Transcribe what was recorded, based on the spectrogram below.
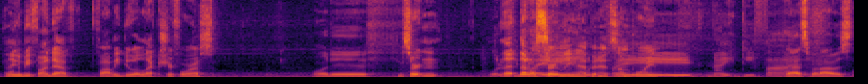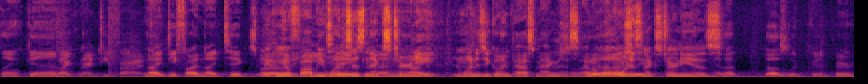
I think it'd be fun to have Fabi do a lecture for us. What if? I'm certain What if That- you that'll played- certainly what happen if at some point. played Knight d5. That's what I was I thinking. like knight d5. Knight d5, knight take. Speaking uh, of Fabi, e when's his next then tourney? knight. And when is he going past Magnus? So, I don't yeah, know when his actually- next tourney is. Yeah, that does look good, Barry.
